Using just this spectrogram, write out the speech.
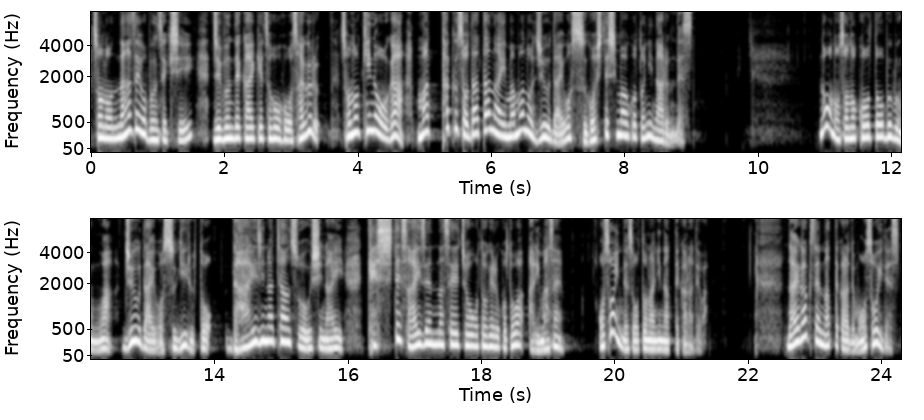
そのなぜを分析し自分で解決方法を探る。その機能が全く育たないままの10代を過ごしてしまうことになるんです。脳のその後頭部分は10代を過ぎると大事なチャンスを失い決して最善な成長を遂げることはありません。遅いんです大人になってからでは。大学生になってからでも遅いです。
